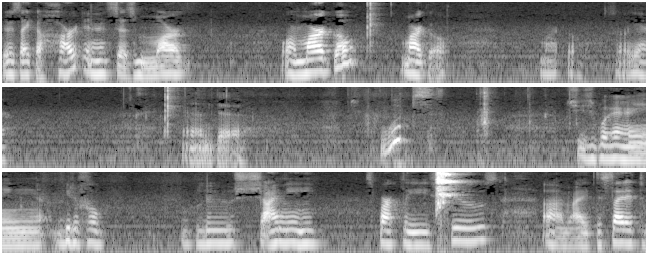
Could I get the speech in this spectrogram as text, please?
there's like a heart and it says Mar or Margot? Margot. Margot. So yeah. And uh, whoops she's wearing beautiful blue shiny sparkly shoes um, I decided to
